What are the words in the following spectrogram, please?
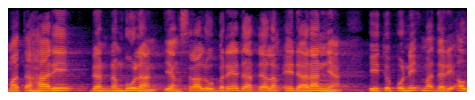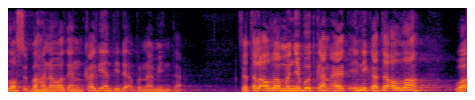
Matahari dan rembulan yang selalu beredar dalam edarannya itu pun nikmat dari Allah Subhanahu wa taala yang kalian tidak pernah minta. Setelah Allah menyebutkan ayat ini kata Allah wa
